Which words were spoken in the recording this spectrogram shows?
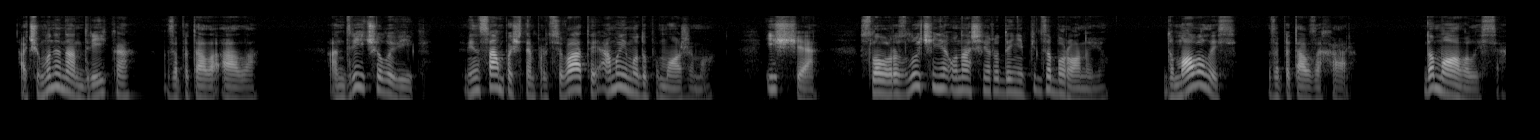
А чому не на Андрійка? запитала Алла. Андрій чоловік. Він сам почне працювати, а ми йому допоможемо. І ще слово розлучення у нашій родині під забороною. Домовились? запитав Захар. Домовилися.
